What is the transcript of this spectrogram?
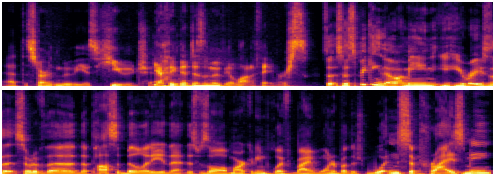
at the start of the movie is huge. Yeah. I think that does the movie a lot of favors. So, so speaking though, I mean, you, you raised the sort of the, the possibility that this was all a marketing ploy by Warner Brothers. Wouldn't surprise me,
